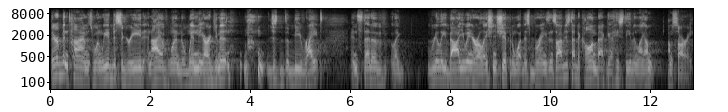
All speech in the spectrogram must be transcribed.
There have been times when we have disagreed and I have wanted to win the argument just to be right instead of like really valuing a relationship and what this brings. And so I've just had to call him back, go, hey, Stephen, like, I'm, I'm sorry.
